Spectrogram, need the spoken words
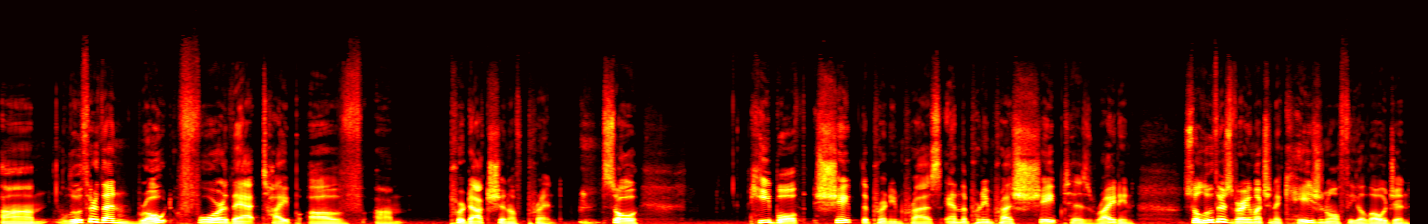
um, Luther then wrote for that type of um, production of print. so he both shaped the printing press and the printing press shaped his writing. So Luther's very much an occasional theologian.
